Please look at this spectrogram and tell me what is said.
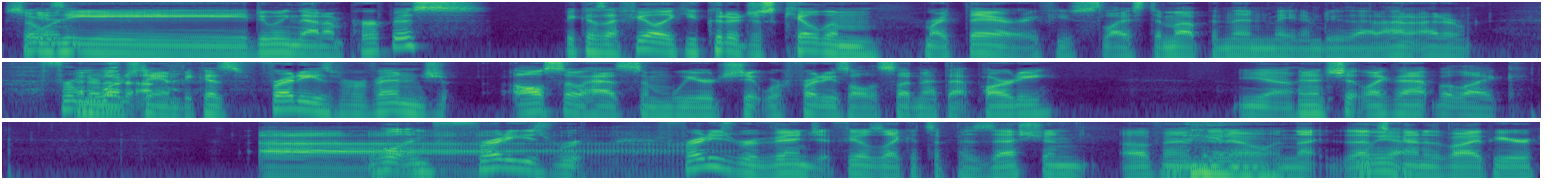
So is in- he doing that on purpose? Because I feel like you could have just killed him right there if you sliced him up and then made him do that. I don't. I don't, from I don't what understand because Freddy's Revenge also has some weird shit where Freddy's all of a sudden at that party yeah. and shit like that. But like, well, in Freddy's Re- Freddy's Revenge, it feels like it's a possession of him, you know, and that, that's yeah. kind of the vibe here.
